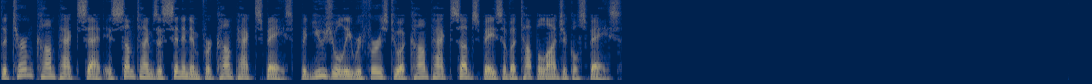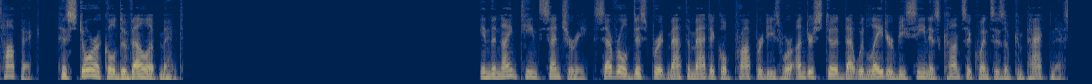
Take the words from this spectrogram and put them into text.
The term compact set is sometimes a synonym for compact space, but usually refers to a compact subspace of a topological space. Historical development In the 19th century, several disparate mathematical properties were understood that would later be seen as consequences of compactness.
